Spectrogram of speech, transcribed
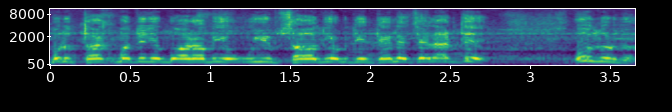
Bunu takmadan önce bu arabaya uyum sağlıyor mu diye deneselerdi olurdu.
